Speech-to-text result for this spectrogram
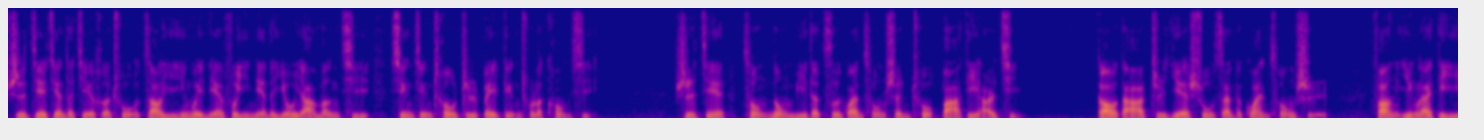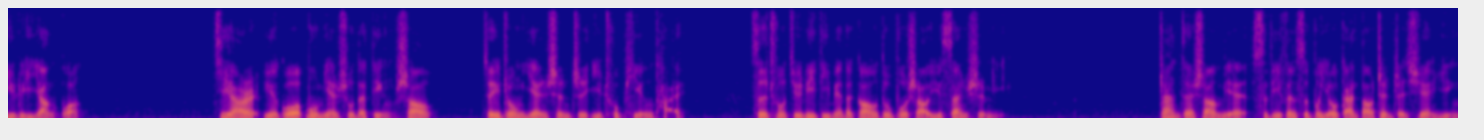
石阶间的结合处早已因为年复一年的幼芽萌起，心经抽枝，被顶出了空隙。石阶从浓密的刺灌丛深处拔地而起，高达枝叶疏散的灌丛时，方迎来第一缕阳光。继而越过木棉树的顶梢，最终延伸至一处平台，此处距离地面的高度不少于三十米。站在上面，斯蒂芬斯不由感到阵阵眩晕。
